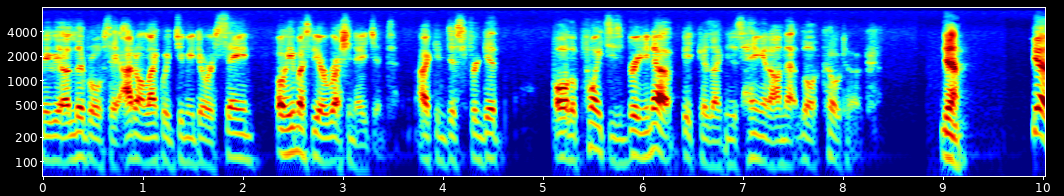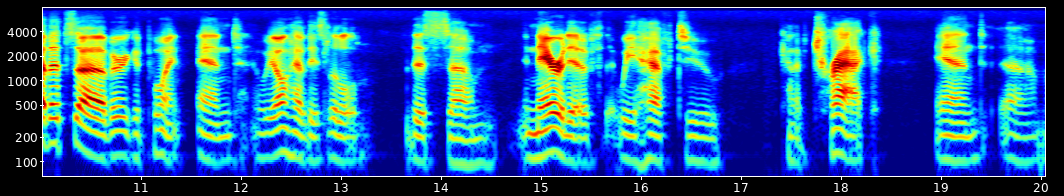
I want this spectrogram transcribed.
Maybe a liberal will say, I don't like what Jimmy Dore is saying oh, he must be a Russian agent. I can just forget all the points he's bringing up because I can just hang it on that little coat hook. Yeah. Yeah, that's a very good point. And we all have these little, this um, narrative that we have to kind of track. And um,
